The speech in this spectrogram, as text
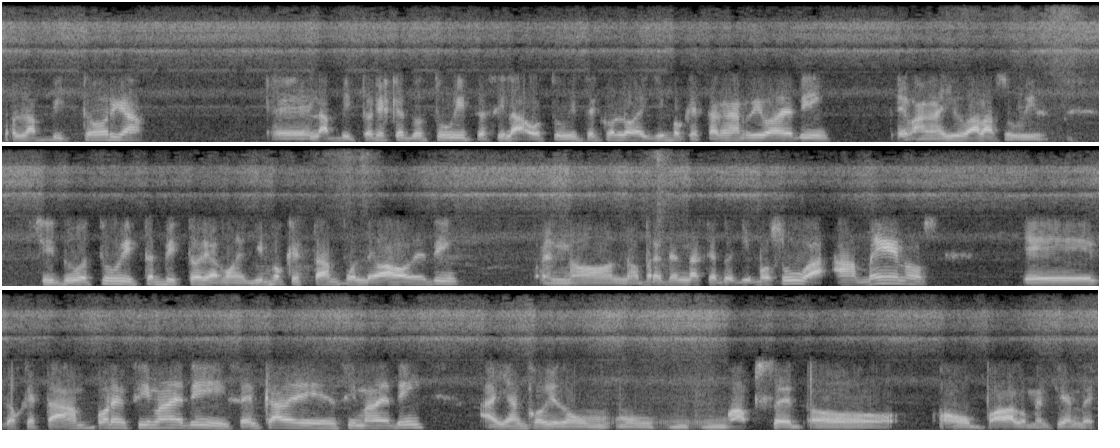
por las victorias eh, las victorias que tú tuviste, si las obtuviste con los equipos que están arriba de ti, te van a ayudar a subir. Si tú estuviste en victoria con equipos que están por debajo de ti, pues no, no pretendas que tu equipo suba, a menos que los que estaban por encima de ti, cerca de encima de ti, hayan cogido un, un, upset o, un palo, ¿me entiendes?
